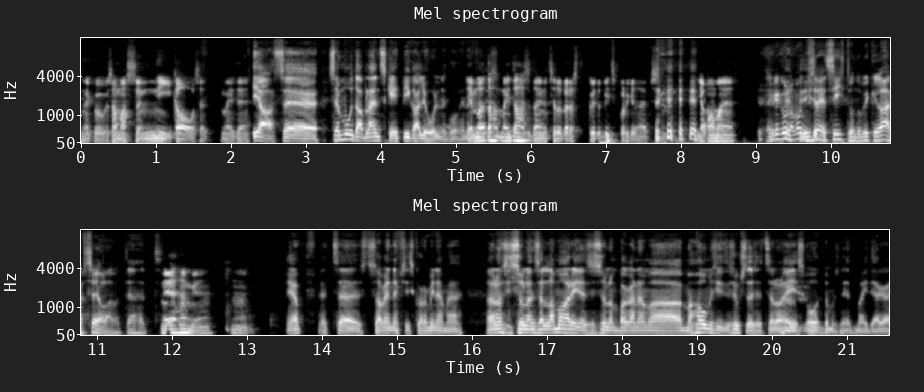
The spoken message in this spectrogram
nagu samas see on nii kaos, et ma ei tea. ja see, see muudab landscape'i igal juhul nagu ja ma tahan, ma ei taha seda ainult sellepärast, et kui ta Pittsburghi läheb, siis on jama majas. ja kõige hullem ongi see, et siht tundub ikkagi AFC olevat jah, et. jah, ongi jah no.. jah, et see saab NFC-s korra minema jah aga noh, siis sul on seal Lamarid ja siis sul on paganama Mahomes'id ja siuksed asjad seal on ees mm. ootamas, nii et ma ei tea ka.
